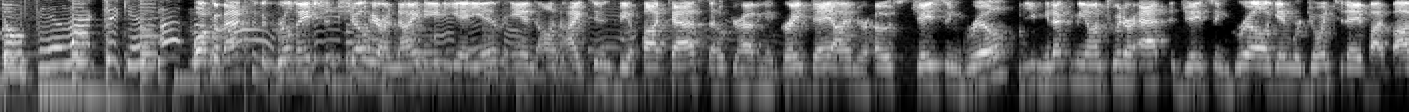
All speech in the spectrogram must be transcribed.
Don't feel like picking up. Welcome back to the Grill Nation show here on 980 AM and on iTunes via podcast. I hope you're having a great day. I am your host, Jason Grill. You can connect with me on Twitter at Jason Grill. Again, we're joined today by Bob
